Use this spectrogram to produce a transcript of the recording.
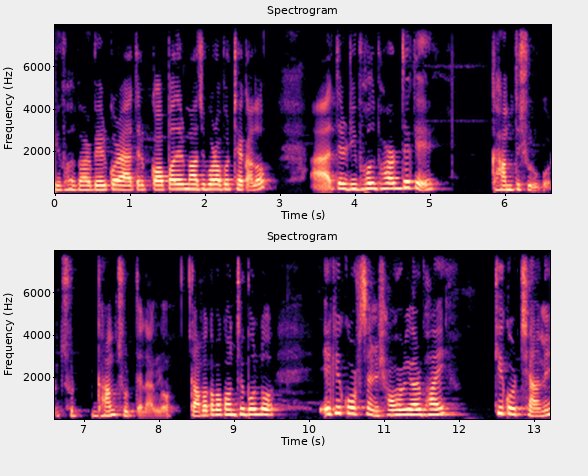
রিভলভার বের করে আয়াতের কপালের মাঝ বরাবর ঠেকালো। আয়াতের রিভলভার দেখে ঘামতে শুরু কর ঘাম ছুটতে লাগল। কাপা কাপা কণ্ঠে বলল, এ কী করছেন শহরিয়ার ভাই? কি করছে আমি?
